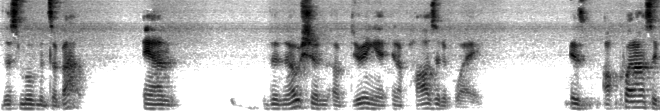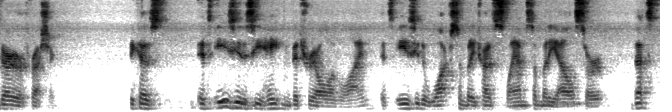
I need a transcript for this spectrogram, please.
this movement's about, and the notion of doing it in a positive way is uh, quite honestly very refreshing because it's easy to see hate and vitriol online. It's easy to watch somebody try to slam somebody else, or that's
